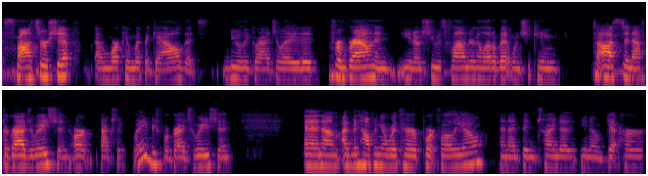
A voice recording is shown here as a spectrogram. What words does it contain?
sponsorship. I'm working with a gal that's newly graduated from Brown, and, you know, she was floundering a little bit when she came to Austin after graduation, or actually way before graduation. And um, I've been helping her with her portfolio, and I've been trying to, you know, get her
